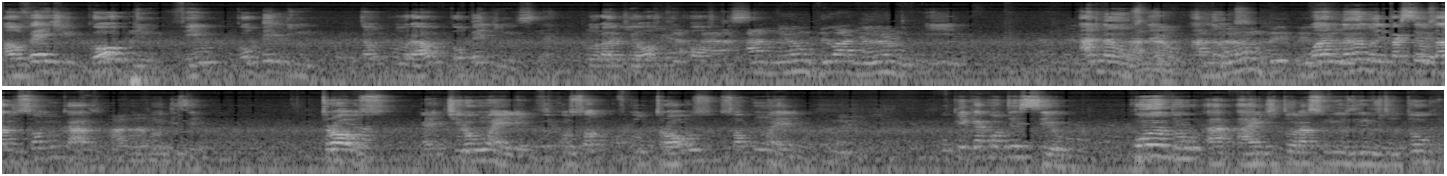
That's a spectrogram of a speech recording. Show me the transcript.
Ao invés de goblin, veio gobelin. Então, plural, gobelins, né? Plural de orc, orcs. Anão, viu anão. E anãos, né? Anão. Anãos. Anão, veio- veio- O anano ele vai ser usado só num caso, Anão. vou dizer. Trolls, é, tirou um L, ficou só ficou trolls só com um L. O que que aconteceu? Quando a, a editora assumiu os livros do Tolkien,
